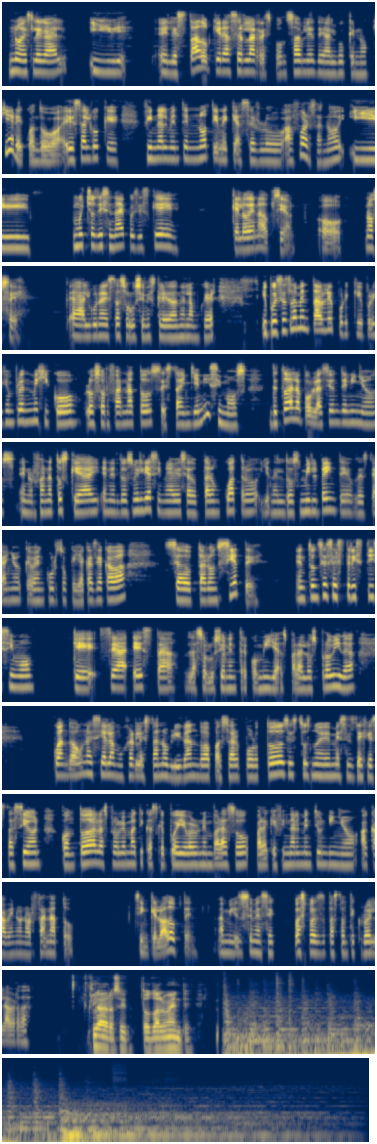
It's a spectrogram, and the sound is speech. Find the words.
no es legal y el Estado quiere hacerla responsable de algo que no quiere, cuando es algo que finalmente no tiene que hacerlo a fuerza, ¿no? Y muchos dicen, ay, pues es que, que lo den adopción o no sé, alguna de estas soluciones que le dan a la mujer. Y pues es lamentable porque, por ejemplo, en México los orfanatos están llenísimos. De toda la población de niños en orfanatos que hay, en el 2019 se adoptaron cuatro y en el 2020, o de este año que va en curso, que ya casi acaba, se adoptaron siete. Entonces es tristísimo que sea esta la solución, entre comillas, para los Provida cuando aún así a la mujer le están obligando a pasar por todos estos nueve meses de gestación, con todas las problemáticas que puede llevar un embarazo, para que finalmente un niño acabe en un orfanato sin que lo adopten. A mí eso se me hace pues, pues, bastante cruel, la verdad. Claro, sí, totalmente.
